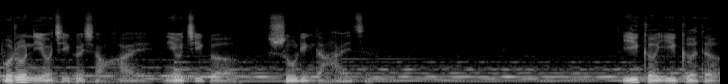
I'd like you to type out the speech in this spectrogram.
不论你有几个小孩，你有几个属灵的孩子，一个一个的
